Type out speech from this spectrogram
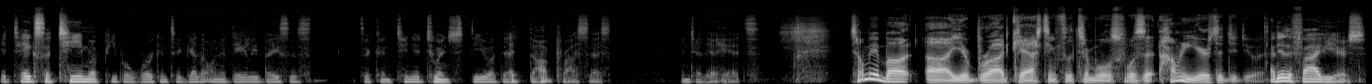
it takes a team of people working together on a daily basis to continue to instill that thought process into their heads. Tell me about uh, your broadcasting for the Timberwolves. Was it how many years did you do it? I did it five years.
